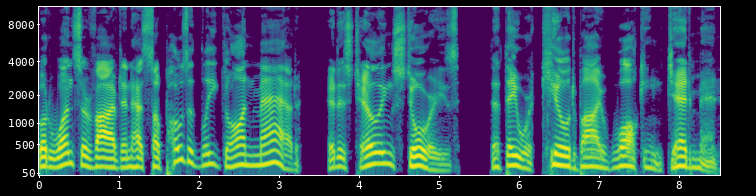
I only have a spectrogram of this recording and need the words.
But one survived and has supposedly gone mad. It is telling stories that they were killed by walking dead men.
